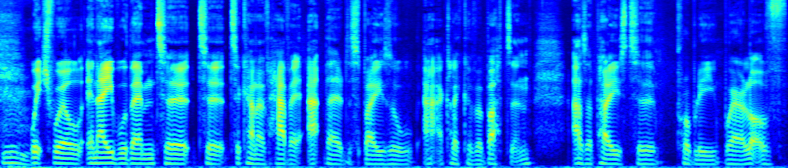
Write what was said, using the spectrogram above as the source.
mm. which will enable them to, to to kind of have it at their disposal at a click of a button as opposed to probably where a lot of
